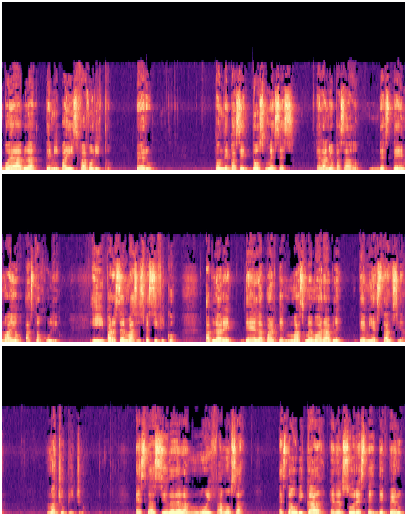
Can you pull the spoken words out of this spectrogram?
voy a hablar de mi país favorito, Perú, donde pasé dos meses el año pasado, desde mayo hasta julio. Y para ser más específico, hablaré de la parte más memorable de mi estancia, Machu Picchu. Esta ciudadela muy famosa está ubicada en el sureste de Perú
